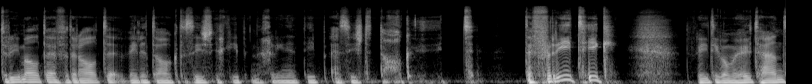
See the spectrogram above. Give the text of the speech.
Dreimal dürfen raten, welcher Tag das ist. Ich gebe einen kleinen Tipp. Es ist der Tag heute. Der Freitag. Freitag, den wir heute haben.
